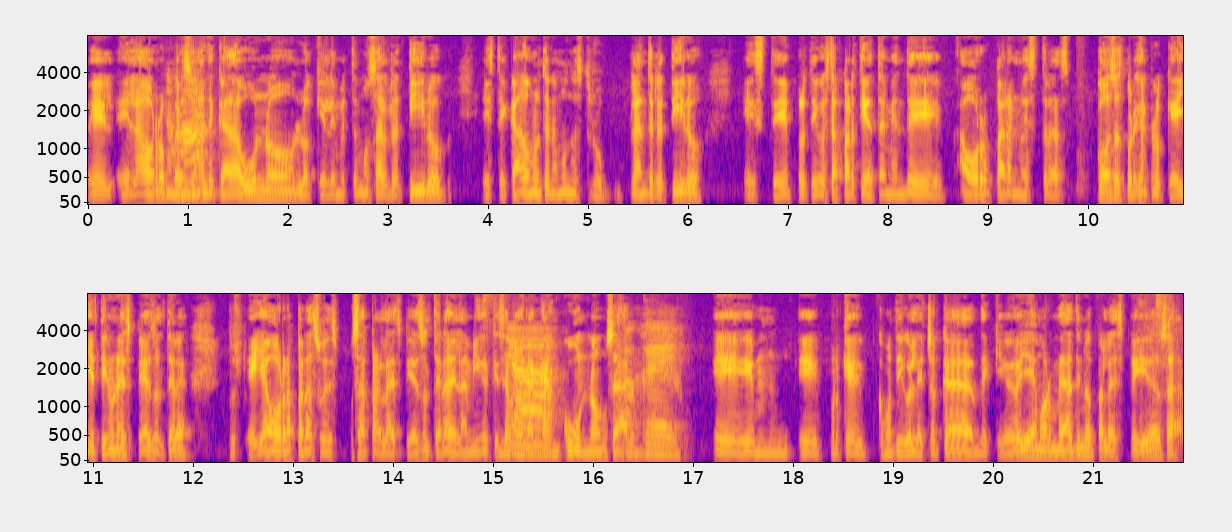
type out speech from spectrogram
el, ahorro personal de cada uno, lo que le metemos al retiro, este, cada uno tenemos nuestro plan de retiro, este, pero te digo, esta partida también de ahorro para nuestras cosas, por ejemplo, que ella tiene una despedida soltera, pues ella ahorra para su, o sea, para la despedida soltera de la amiga que se va a ir a Cancún, ¿no? O sea, em, eh, porque como te digo, le choca de que, oye, amor, me das dinero para la despedida, o sea,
